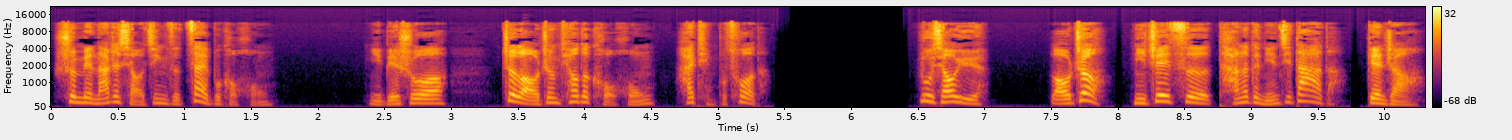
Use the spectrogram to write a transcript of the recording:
顺便拿着小镜子在补口红。你别说，这老郑挑的口红还挺不错的。陆小雨，老郑，你这次谈了个年纪大的店长，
